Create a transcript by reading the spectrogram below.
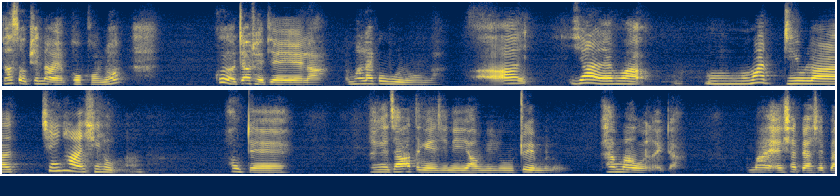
နောက်ဆိုဖြစ်နိုင်ရင်ဖို့ခေါ်နော်ကို့ရောကြောက်တယ်ပြန်ရဲလားအမလိုက်ဖို့ဖို့လို့လား အာရတယ်မမမဒီယူလာချင်းထားရှိလို့မလားဟုတ်တယ်နိုင်ငံခြားတငယ်ချင်းတွေရောက်နေလို့တွေ့မလို့ခမ်းမဝင်လိုက်တာအမရဲ့အဆက်ပြဆက်ပြ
